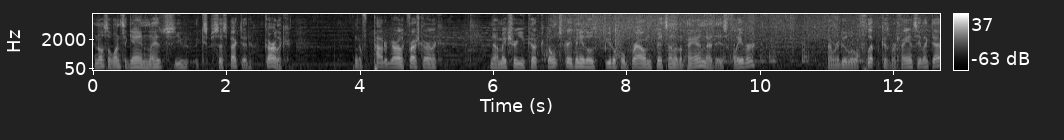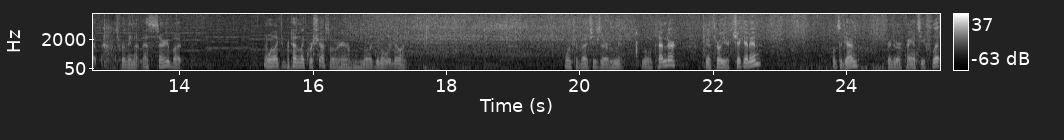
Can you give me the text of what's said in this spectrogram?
And also, once again, as you suspected, garlic. You know, powdered garlic, fresh garlic. Now make sure you cook. Don't scrape any of those beautiful brown bits out of the pan. That is flavor. Now we're to do a little flip because we're fancy like that. It's really not necessary, but and we like to pretend like we're chefs over here. Like we know what we're doing. Once your veggies are a little tender, you're to throw your chicken in. Once again, we're to do our fancy flip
